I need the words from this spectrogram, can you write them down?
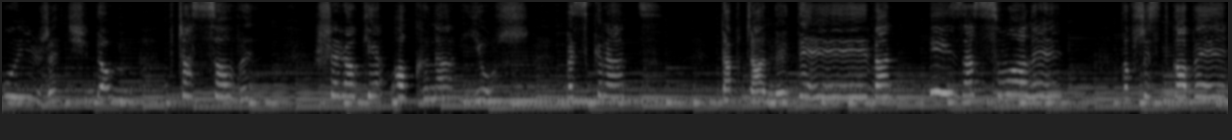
ujrzeć dom wczasowy, szerokie okna już bez krat, tapczany dywan i zasłony, to wszystko by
